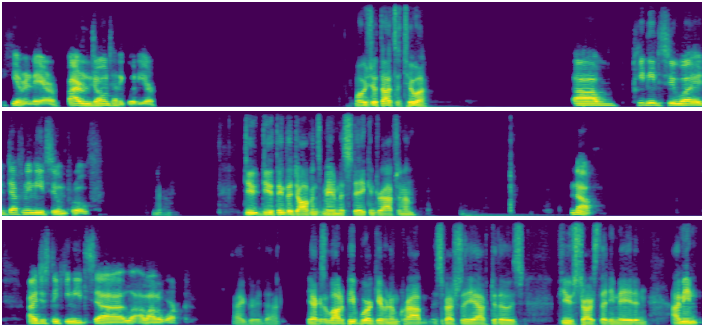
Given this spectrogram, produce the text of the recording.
here and there. Byron mm-hmm. Jones had a good year. What was your thoughts of Tua? Uh, he needs to uh, definitely needs to improve. Yeah. Do Do you think the Dolphins made a mistake in drafting him? No. I just think he needs uh, a lot of work. I agree with that. Yeah, because a lot of people were giving him crap, especially after those few starts that he made. And I mean,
